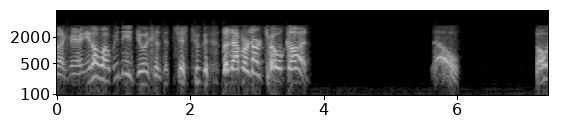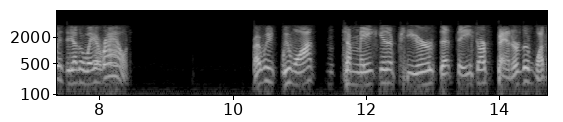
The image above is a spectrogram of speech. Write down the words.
Like, man, you know what? We need to do it because it's just too good. The numbers are too good. No, it's always the other way around. Right? We we want to make it appear that things are better than what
